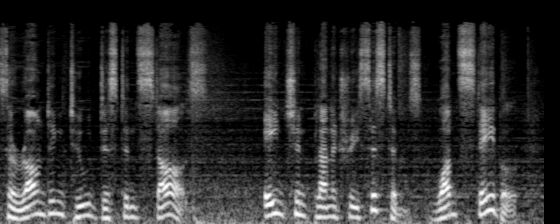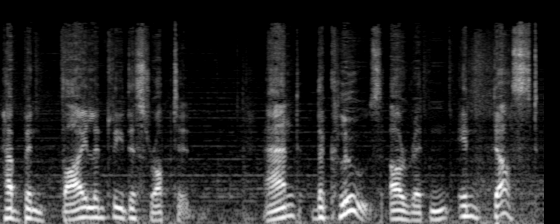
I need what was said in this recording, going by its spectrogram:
surrounding two distant stars. Ancient planetary systems, once stable, have been violently disrupted. And the clues are written in dust.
